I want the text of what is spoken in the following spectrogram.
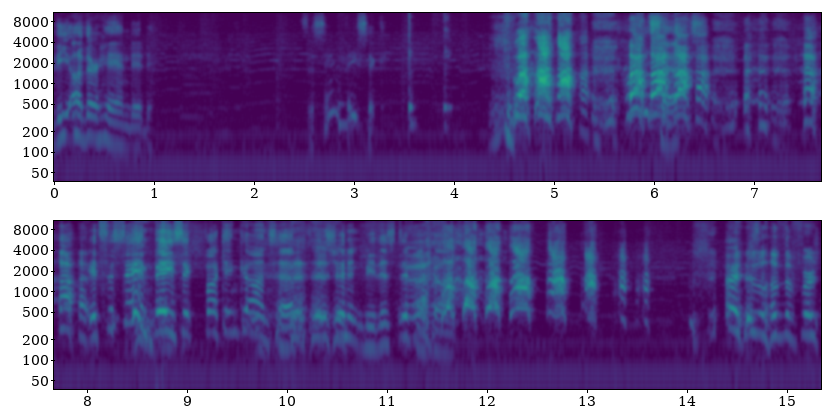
The other handed. It's the same basic. It's the same basic fucking concept. It shouldn't be this difficult. I just love the first.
